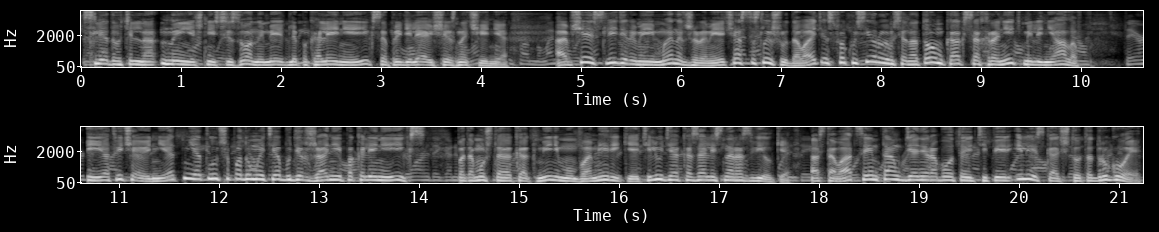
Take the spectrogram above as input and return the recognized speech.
Следовательно, нынешний сезон имеет для поколения X определяющее значение. Общаясь с лидерами и менеджерами, я часто слышу, давайте сфокусируемся на том, как сохранить миллениалов. И отвечаю, нет, нет, лучше подумайте об удержании поколения X, потому что, как минимум, в Америке эти люди оказались на развилке. Оставаться им там, где они работают теперь, или искать что-то другое.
